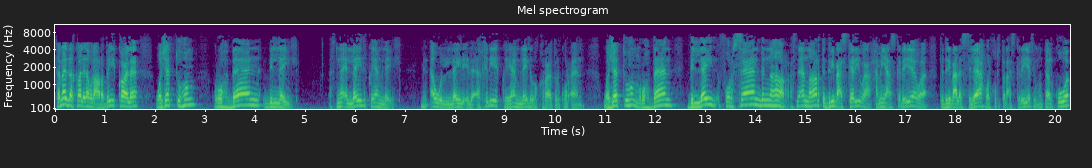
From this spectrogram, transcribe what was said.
فماذا قال له العربي؟ قال وجدتهم رهبان بالليل أثناء الليل قيام ليل من أول الليل إلى آخره قيام ليل وقراءة القرآن. وجدتهم رهبان بالليل فرسان بالنهار أثناء النهار تدريب عسكري وحمية عسكرية وتدريب على السلاح والخطط العسكرية في منتهى القوة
